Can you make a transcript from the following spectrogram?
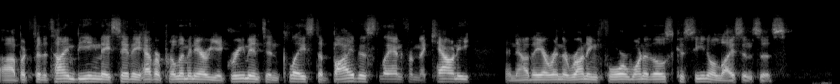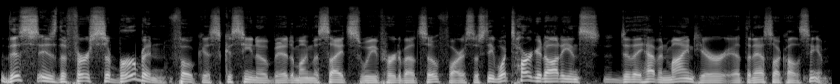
Uh, but for the time being, they say they have a preliminary agreement in place to buy this land from the county, and now they are in the running for one of those casino licenses. This is the first suburban focused casino bid among the sites we've heard about so far. So, Steve, what target audience do they have in mind here at the Nassau Coliseum?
